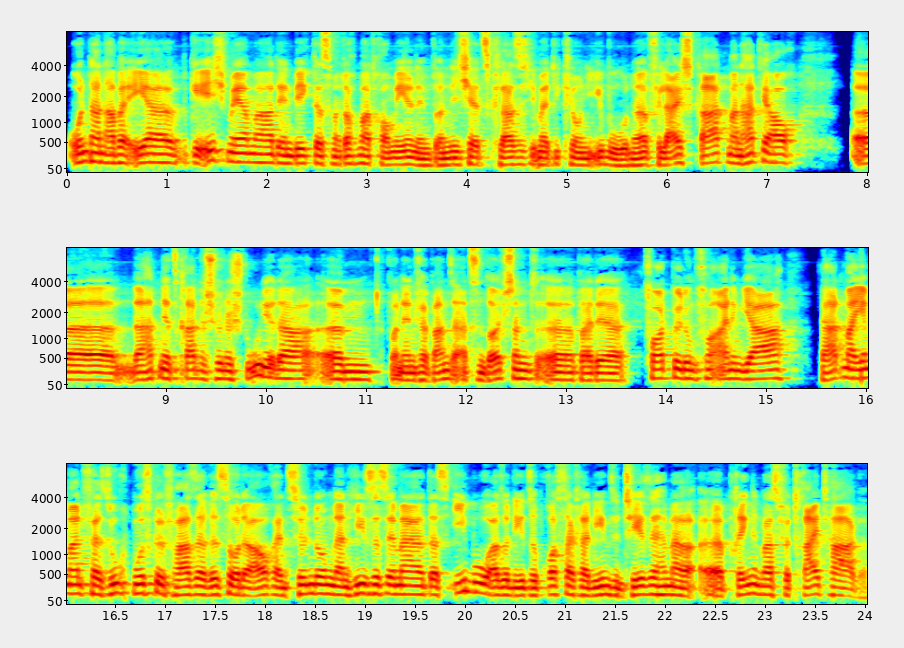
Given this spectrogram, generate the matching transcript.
Und dann aber eher gehe ich mehr mal den Weg, dass man doch mal Traumel nimmt und nicht jetzt klassisch immer Diklon Ibu. Ne? Vielleicht gerade, man hat ja auch wir hatten jetzt gerade eine schöne Studie da ähm, von den Verbandsärzten Deutschland äh, bei der Fortbildung vor einem Jahr. Da hat mal jemand versucht, Muskelfaserrisse oder auch Entzündungen. Dann hieß es immer, dass Ibu, also diese Prostaglandin-Synthesehämmer, äh, bringen was für drei Tage.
